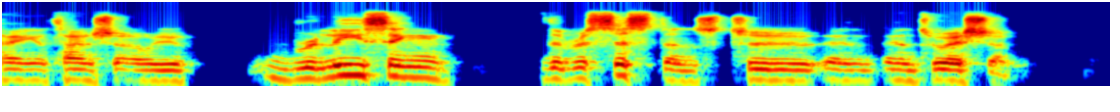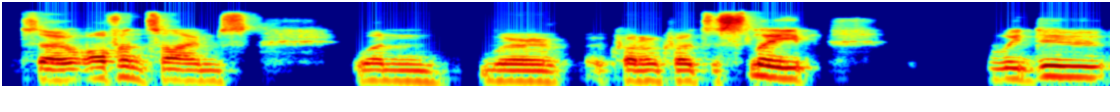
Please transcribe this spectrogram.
paying attention, or you're releasing the resistance to in, intuition. So oftentimes when we're quote unquote asleep, we do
